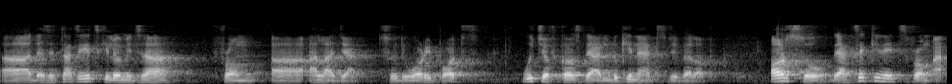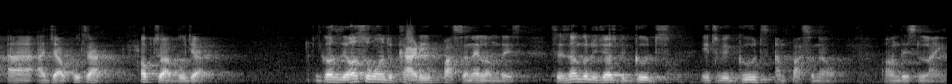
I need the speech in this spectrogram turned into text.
Uh, there's a 38 kilometer from uh, Aladja to the Warri port, which of course they are looking at to develop. Also, they are taking it from uh, uh Ajaokuta up to Abuja because they also want to carry personnel on this. So it's not going to just be goods, it will be goods and personnel on this line.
